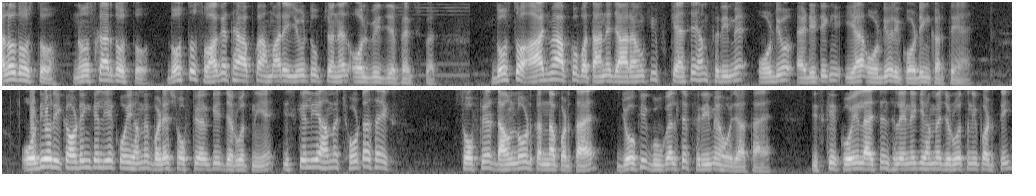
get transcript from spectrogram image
हेलो दोस्तों, नमस्कार दोस्तों। दोस्तों, स्वागत है आपका हमारे यूट्यूब चैनल ऑल वी पर। दोस्तों, आज मैं आपको बताने जा रहा हूँ कि कैसे हम फ्री में ऑडियो एडिटिंग या ऑडियो रिकॉर्डिंग करते हैं। ऑडियो रिकॉर्डिंग के लिए कोई हमें बड़े सॉफ्टवेयर की ज़रूरत नहीं है। इसके लिए हमें छोटा सा एक सॉफ्टवेयर डाउनलोड करना पड़ता है, जो कि गूगल से फ्री में हो जाता है। इसके कोई लाइसेंस लेने की हमें ज़रूरत नहीं पड़ती।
